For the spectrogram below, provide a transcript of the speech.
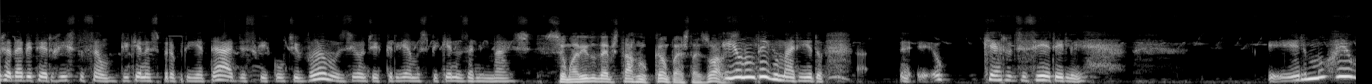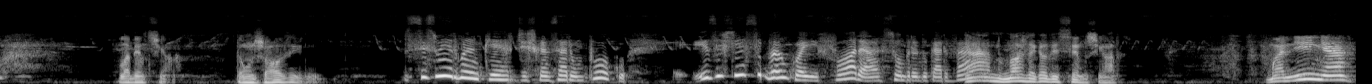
já deve ter visto, são pequenas propriedades que cultivamos e onde criamos pequenos animais. Seu marido deve estar no campo a estas horas? Eu não tenho marido. Eu quero dizer, ele. Ele morreu. Lamento, senhora. Tão jovem. Se sua irmã quer descansar um pouco, existe esse banco aí fora, à sombra do carvalho. Ah, nós lhe agradecemos, senhora. Maninha!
